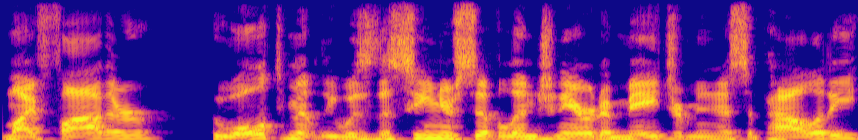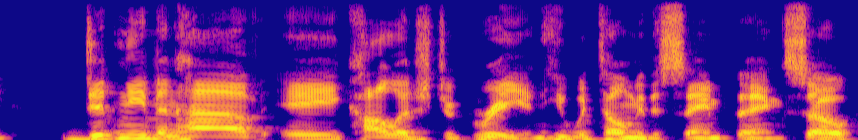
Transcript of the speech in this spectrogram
My father, who ultimately was the senior civil engineer at a major municipality, didn't even have a college degree. And he would tell me the same thing. So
